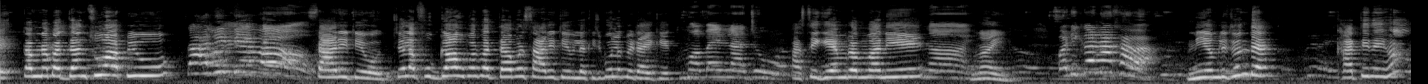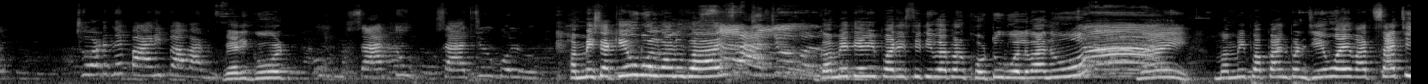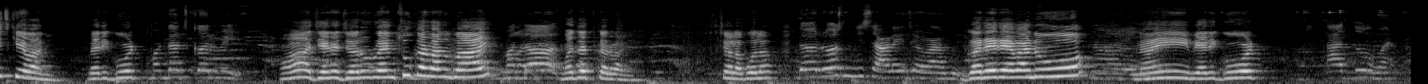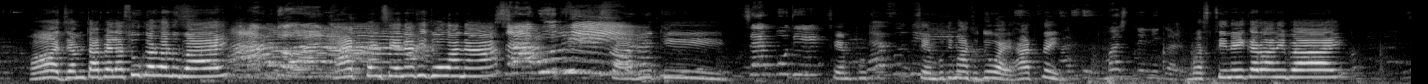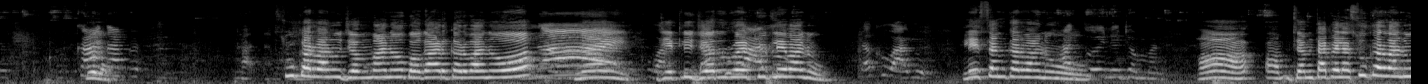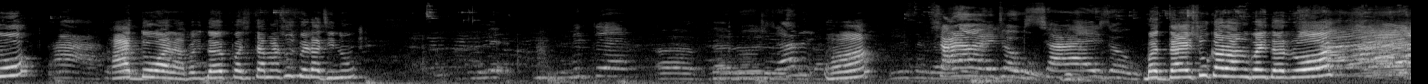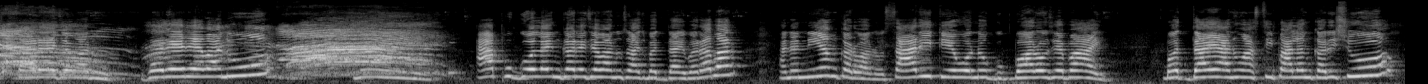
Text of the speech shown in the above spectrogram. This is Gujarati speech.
ભાઈ તમને બધાને શું આપ્યું? સારી ટેવ ચલો ફુગ્ગા ઉપર બધા પર સારી ટેવ લખી છે. બોલો બેટા એક એક મોબાઈલ ના જોવો આસી ગેમ રમવાની? નહીં. નહીં. પડીકા ના ખાવા. નિયમ લીધો ને તે? ખાતી નહીં હો? છોડને પાણી પાવાનું. વેરી ગુડ સાચું સાચું બોલવું. હંમેશા કેવું બોલવાનું ભાઈ? ગમે તેવી પરિસ્થિતિ હોય પણ ખોટું બોલવાનું નહીં. મમ્મી પપ્પાને પણ જે હોય એ વાત સાચી જ કહેવાની. વેરી ગુડ મદદ કરવી. હા જેને જરૂર હોય એને શું કરવાનું ભાઈ? મદદ. કરવાની. ચલો બોલો. દરરોજ નિશાળે જવાનું. ઘરે રહેવાનું? નહીં. વેરી ગુડ હા જમતા પહેલા શું કરવાનું ભાઈ? હાથ પણ શેનાથી ધોવાના? સાબુથી. શેમ્પુથી. શેમ્પૂથી. માથું ધોવાય હાથ નહીં. મસ્તી નહીં કરવાની ભાઈ. બોલો. શું કરવાનું? જમવાનો બગાડ કરવાનો? નહીં. જેટલી જરૂર હોય એટલું જ લેવાનું. લેસન કરવાનું. હા જમતા પહેલા શું કરવાનું? હાથ ધોવાના. પછી દર પછી તમારે શું બેટા જીનું હા? બધાએ શું કરવાનું ભાઈ દરરોજ? શાળાએ જવાનું. ઘરે રહેવાનું? નહીં. ફુગ્ગો લઈને ઘરે જવાનું છે આજ બધાય, બરાબર? અને નિયમ કરવાનો, સારી ટેવોનો ગુબ્બારો છે ભાઈ. બધાએ આનું આસ્તી પાલન કરીશું.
